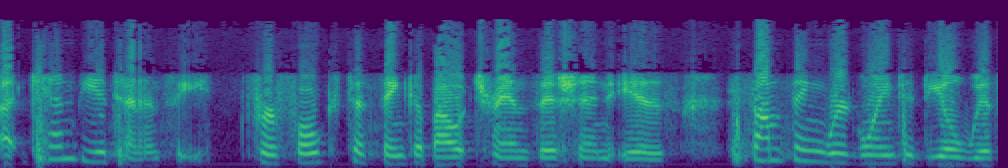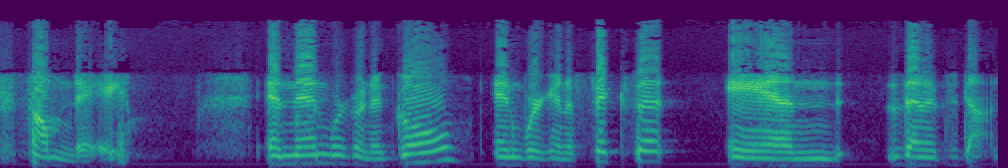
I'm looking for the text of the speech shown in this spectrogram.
uh, can be a tendency for folks to think about transition is something we're going to deal with someday, and then we're going to go and we're going to fix it, and then it's done.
